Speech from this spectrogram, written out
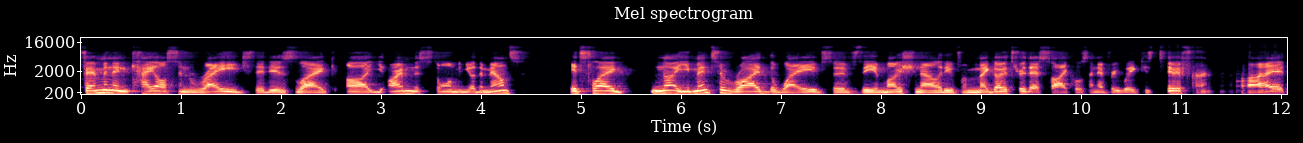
feminine chaos and rage that is like, oh, I'm the storm and you're the mountain. It's like, no, you're meant to ride the waves of the emotionality of them. They go through their cycles, and every week is different, right?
